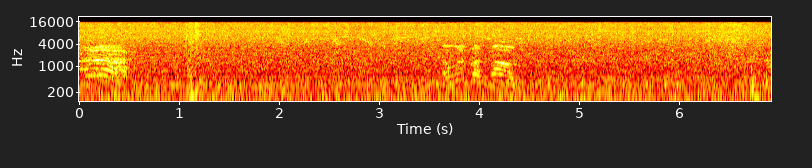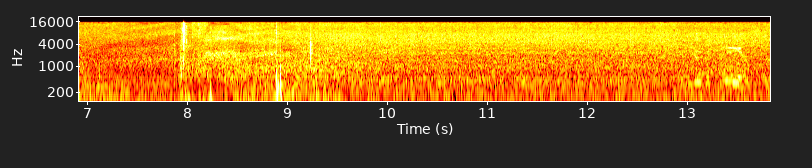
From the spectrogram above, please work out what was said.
Ah! The coolers.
